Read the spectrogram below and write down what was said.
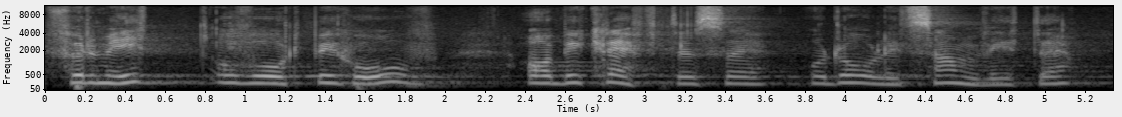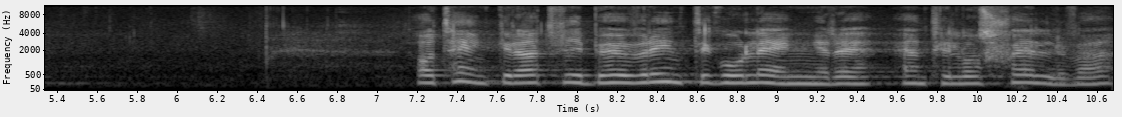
för mitt och vårt behov av bekräftelse och dåligt samvete. Jag tänker att vi behöver inte gå längre än till oss själva.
